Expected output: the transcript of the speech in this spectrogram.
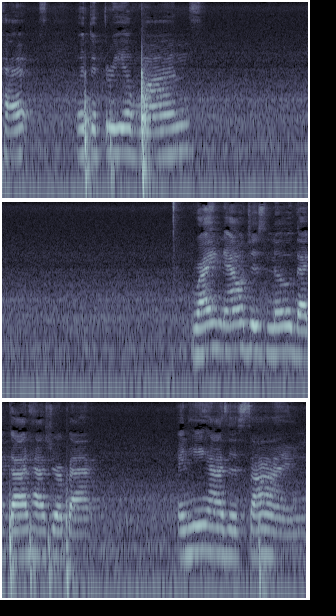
cups with the three of wands. Right now just know that god has your back and he has a sign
